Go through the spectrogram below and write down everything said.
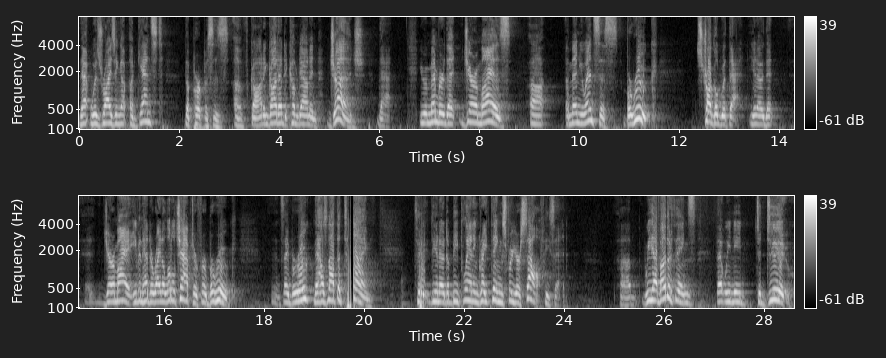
that was rising up against the purposes of God, and God had to come down and judge that. You remember that Jeremiah's uh, amanuensis, Baruch, struggled with that. You know, that Jeremiah even had to write a little chapter for Baruch and say, Baruch, now's not the time to, you know, to be planning great things for yourself, he said. Uh, we have other things that we need to do.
